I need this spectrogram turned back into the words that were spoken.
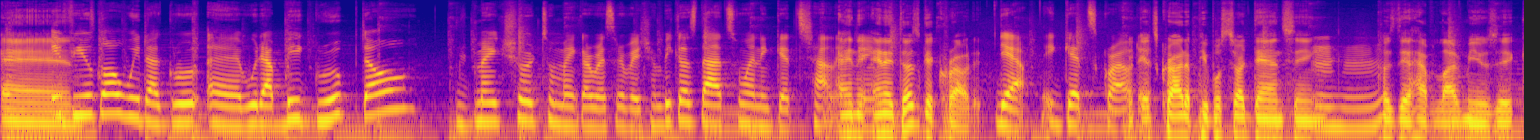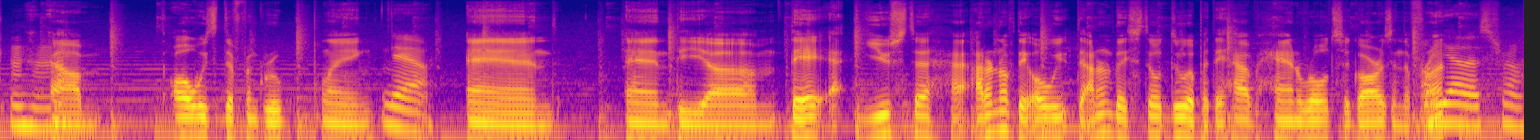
And If you go with a group, uh, with a big group though, make sure to make a reservation because that's when it gets challenging. and and it does get crowded. yeah, it gets crowded. It gets crowded. People start dancing Mm-hmm. because they have live music. Um, always a different group playing. yeah, and and the um, they used to ha- I don't know if they always I don't know if they still do it, but they have hand rolled cigars in the oh, front. yeah, that's true.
